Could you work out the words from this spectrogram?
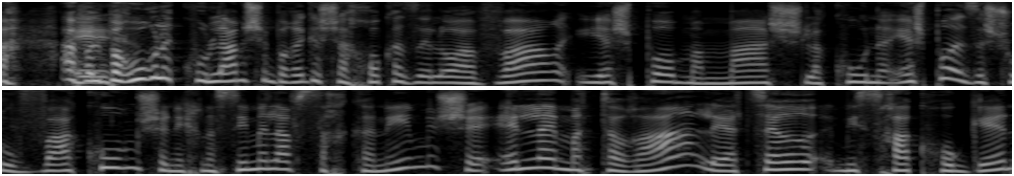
אבל אה, ברור לכולם שברגע שהחוק הזה לא עבר, יש פה ממש לקונה, יש פה איזשהו ואקום שנכנסים אליו שחקנים שאין להם מטרה לייצר משחק הוגן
